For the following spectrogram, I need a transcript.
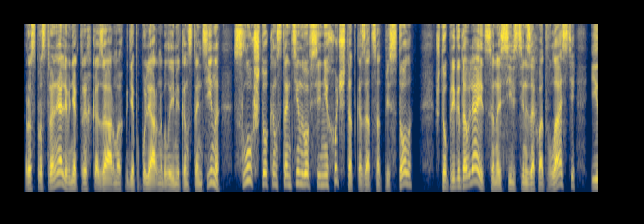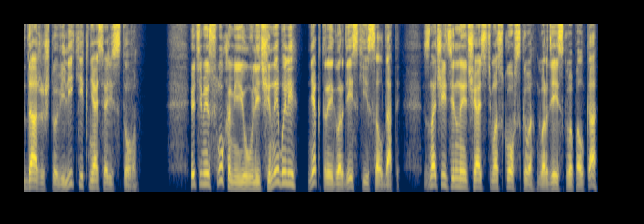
распространяли в некоторых казармах, где популярно было имя Константина, слух, что Константин вовсе не хочет отказаться от престола, что приготовляется насильственный захват власти и даже что великий князь арестован. Этими слухами и увлечены были некоторые гвардейские солдаты. Значительная часть московского гвардейского полка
